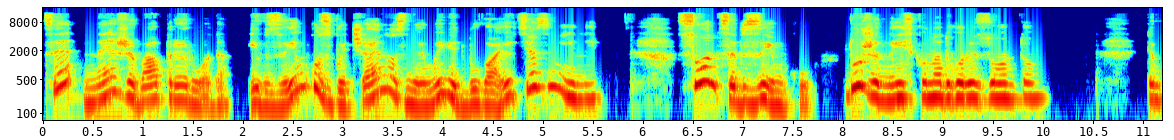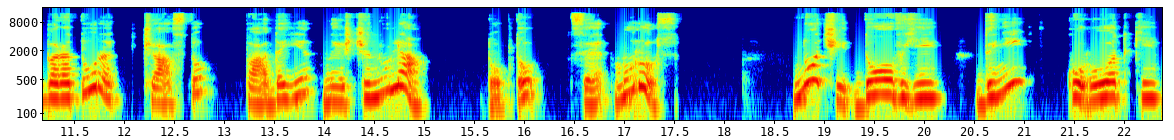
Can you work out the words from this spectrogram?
Це нежива природа. І взимку, звичайно, з ними відбуваються зміни. Сонце взимку дуже низько над горизонтом. Температура часто падає нижче нуля, тобто це мороз. Ночі довгі, дні короткі.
